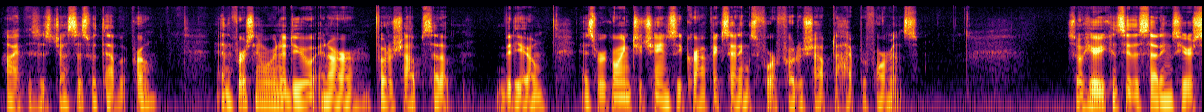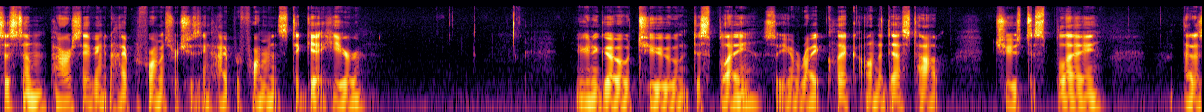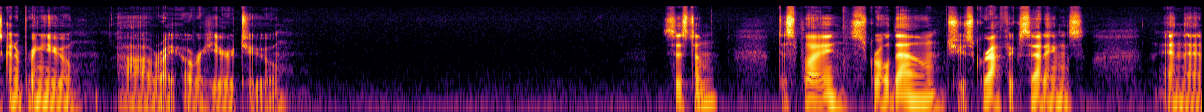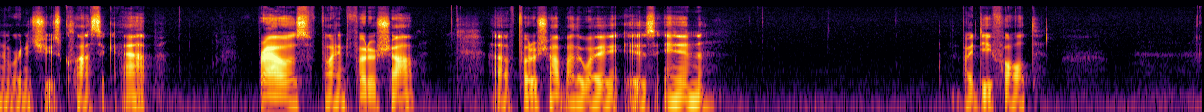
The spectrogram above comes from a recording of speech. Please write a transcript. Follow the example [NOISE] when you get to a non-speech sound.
Hi, this is Justice with Tablet Pro. And the first thing we're going to do in our Photoshop setup video is we're going to change the graphic settings for Photoshop to high performance. So here you can see the settings here, system, power saving, and high performance. We're choosing high performance. To get here, you're going to go to display. So you right click on the desktop, choose display. That is going to bring you uh, right over here to System, Display, scroll down, choose Graphic Settings, and then we're going to choose Classic App, Browse, find Photoshop. Uh, Photoshop, by the way, is in, by default,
